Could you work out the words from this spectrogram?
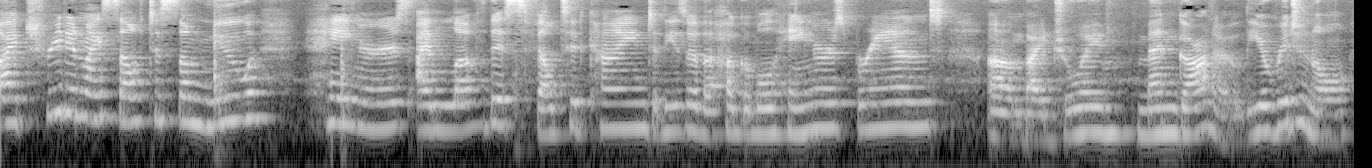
I treated myself to some new hangers. I love this felted kind. These are the huggable hangers brand um, by Joy Mangano the original.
